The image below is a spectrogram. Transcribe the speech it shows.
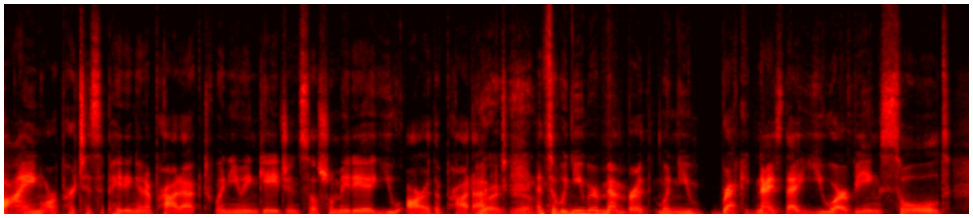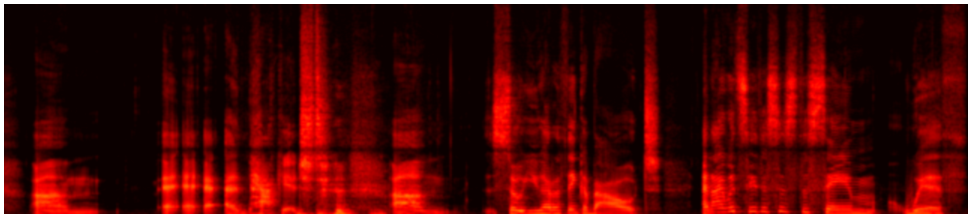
buying or participating in a product when you engage in social media. You are the product, Right, yeah. and so when you remember, when you recognize that you are being sold um, and packaged, um, so you got to think about. And I would say this is the same with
